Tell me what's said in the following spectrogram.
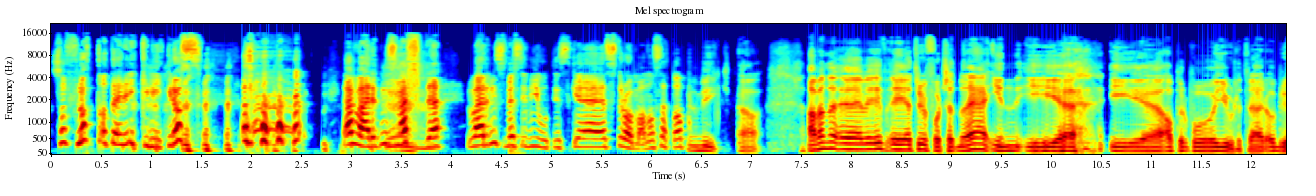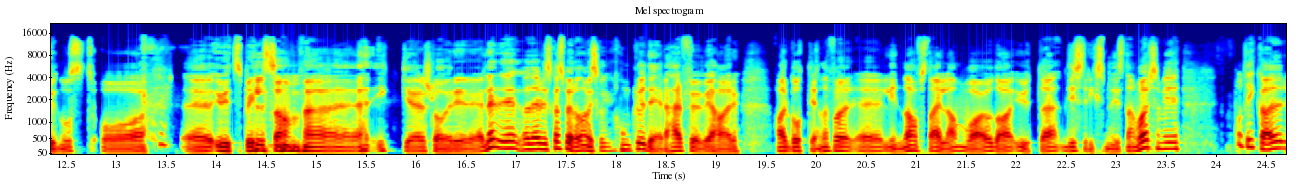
Så flott at dere ikke liker oss! Altså, det er verdens verste, verdens mest idiotiske stråmann å sette opp. Myk, ja. ja, men eh, jeg tror vi fortsetter med det. Inn i, i eh, apropos juletrær og brunost og uh, utspill som uh, ikke slår Eller det vi skal spørre om, vi skal ikke konkludere her før vi har, har gått igjen. For uh, Linda Hofstad Eiland var jo da ute, distriktsministeren vår, som vi på en måte ikke har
